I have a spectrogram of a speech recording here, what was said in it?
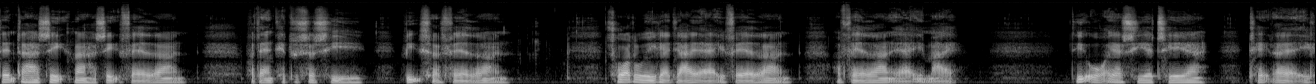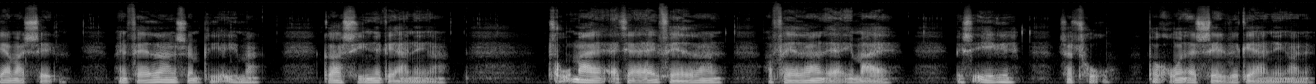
Den, der har set mig, har set faderen. Hvordan kan du så sige, vis os faderen? Tror du ikke, at jeg er i faderen, og faderen er i mig? De ord, jeg siger til jer, taler jeg ikke af mig selv, men faderen, som bliver i mig, gør sine gerninger. Tro mig, at jeg er i faderen, og faderen er i mig. Hvis ikke, så tro på grund af selve gerningerne.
